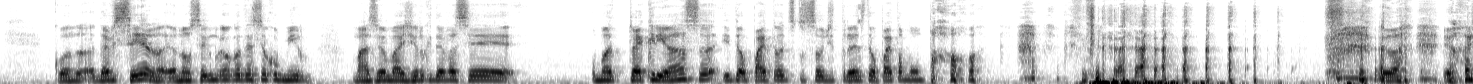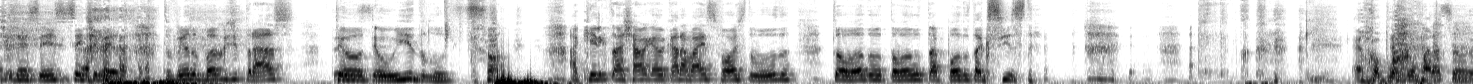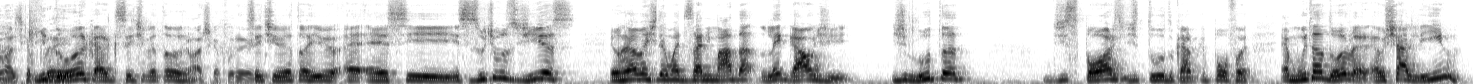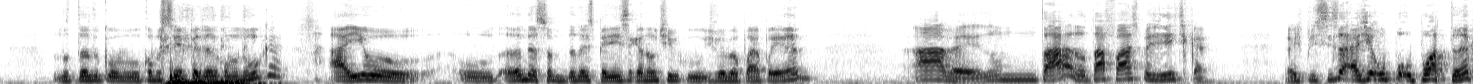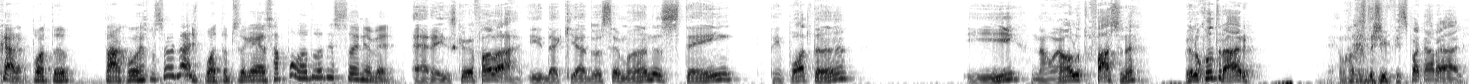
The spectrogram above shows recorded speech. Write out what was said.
quando deve ser, eu não sei o que aconteceu comigo, mas eu imagino que deva ser uma tu é criança e teu pai tem uma discussão de trânsito, teu pai toma um pau. eu, eu acho que deve ser esse sentimento. Tu vê no banco de trás teu, teu ídolo, aquele que tu achava que era o cara mais forte do mundo, tomando, tomando tapão do taxista. É uma boa comparação, eu acho que é que por aí. Que dor, cara, que sentimento Eu acho que é por aí. Sentimento horrível. É, é esse, esses últimos dias, eu realmente dei uma desanimada legal de, de luta, de esporte, de tudo, cara. Porque, pô, foi, é muita dor, velho. É o Charlinho lutando como, como sempre, perdendo como nunca. Aí o, o Anderson dando a experiência que eu não tive de ver meu pai apanhando. Ah, velho, não tá, não tá fácil pra gente, cara. A gente precisa. A gente, o, o Poitin, cara, o Poitin tá com responsabilidade. O Poitin precisa ganhar essa porra do Adesanya, velho. Era isso que eu ia falar. E daqui a duas semanas tem, tem Poitin. E não é uma luta fácil, né? Pelo contrário. É uma luta difícil pra caralho.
